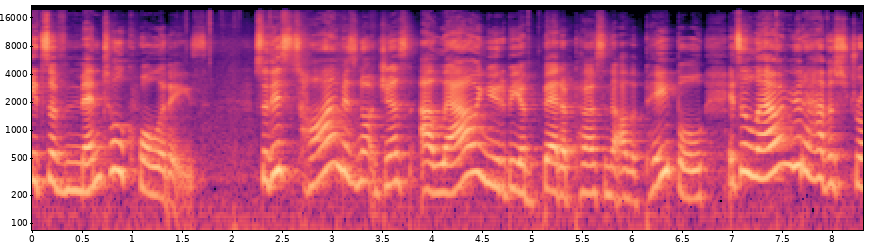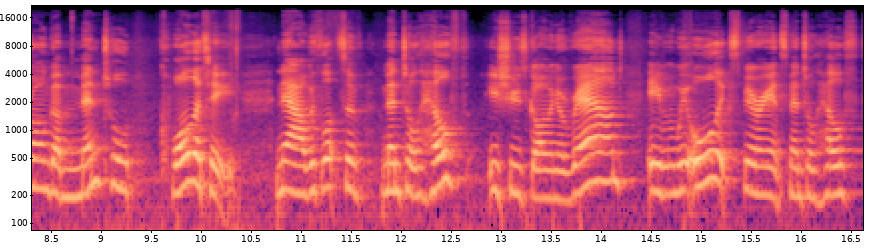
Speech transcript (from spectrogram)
it's of mental qualities. So, this time is not just allowing you to be a better person to other people, it's allowing you to have a stronger mental quality. Now, with lots of mental health issues going around, even we all experience mental health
